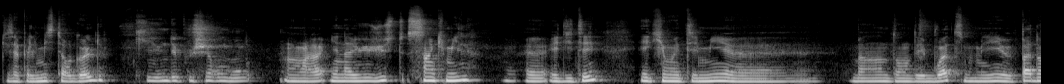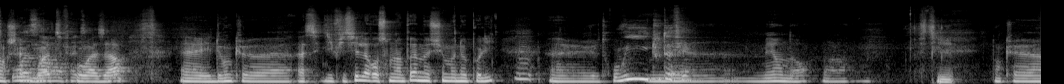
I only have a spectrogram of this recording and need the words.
qui s'appelle Mr. Gold. Qui est une des plus chères au monde. Voilà, il y en a eu juste 5000 euh, édités et qui ont été mis euh, ben, dans des boîtes, mais euh, pas dans chaque boîte, en fait. au hasard. Euh, et donc euh, assez difficile, elle ressemble un peu à Monsieur Monopoly, Mm. euh, je trouve. Oui, tout à Mais, fait. euh, mais en or, voilà. Stylé. Donc euh,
